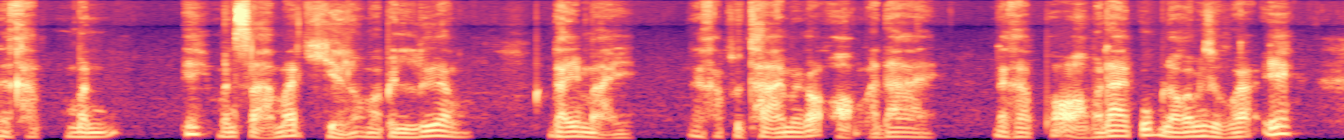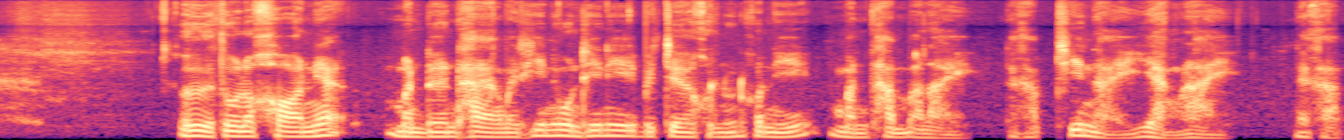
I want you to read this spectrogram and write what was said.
นะครับ มัน เอ๊ะ มันสามารถเขียนออกมาเป็นเรื่องได้ไหมนะครับ สุดท้ายมันก็ออกมาได้นะครับ พอออกมาได้ปุ๊บเราก็รู้สึกว่า เอ๊ะ เออ ตัวละครเนี้ยมันเดินทางไปที่นู่นที่นี่ไปเจอคนนู้นคนนี้ มันทำอะไรนะครับ ที่ไหนอย่างไรนะครับ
